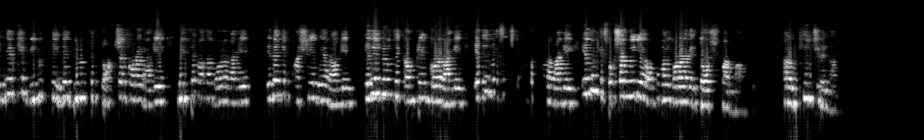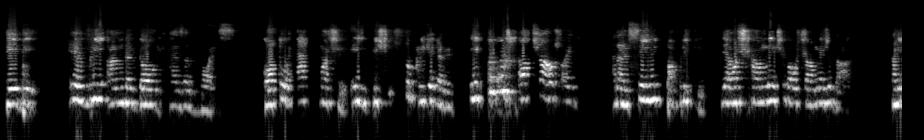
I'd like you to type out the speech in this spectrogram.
এদেরকে বিরুদ্ধে, এদের বিরুদ্ধে টর্চার করার আগে, মিথ্যে কথা বলার আগে, এদেরকে ফাঁসিয়ে দেওয়ার আগে, এদের বিরুদ্ধে কমপ্লেন করার আগে, এদের মেসেজ ট্যাম্পার করার আগে, এদেরকে সোশ্যাল মিডিয়ায় অপমান করার আগে দশ বার ভাববো কারণ কি ছিলেন আগে দেবে every underdog has a voice গত এক মাসে এই বিশিষ্ট ক্রিকেটারের একটুকু সৎসাহস হয়নি। And I'm saying যে আমার সামনে এসে বা ওর সামনে এসে দাঁড়াক। আমি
